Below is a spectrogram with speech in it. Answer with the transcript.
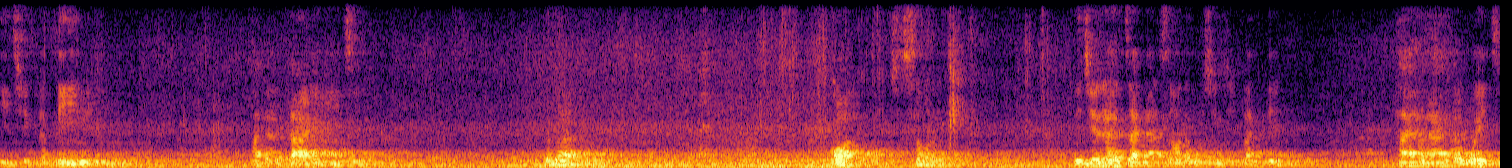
疫情的第一年，他的大 A 意志怎么了？说了，你觉得在那时候的五星级饭店，他有那样的位置，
